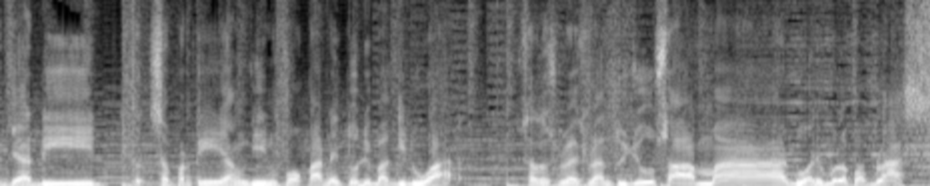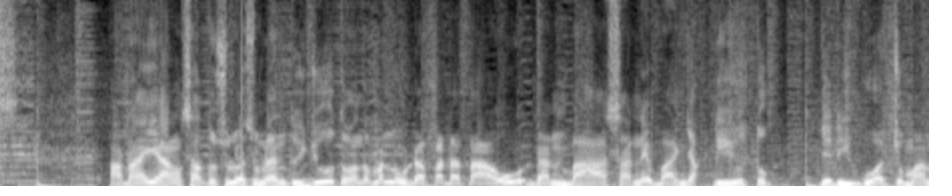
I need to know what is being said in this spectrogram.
Jadi seperti yang diinfokan itu dibagi dua. 1997 sama 2018 Karena yang 1997 teman-teman udah pada tahu Dan bahasannya banyak di Youtube. Jadi gue cuman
